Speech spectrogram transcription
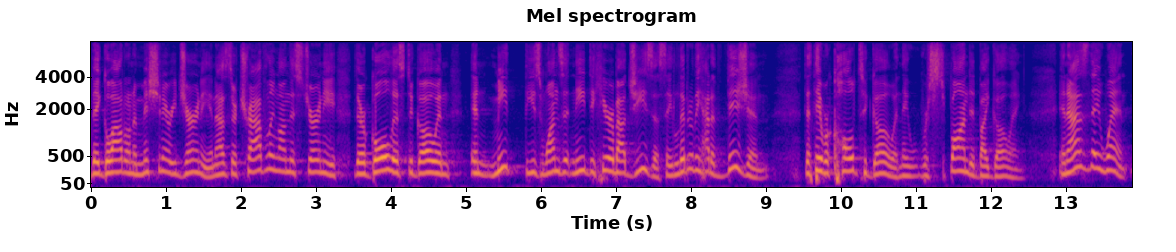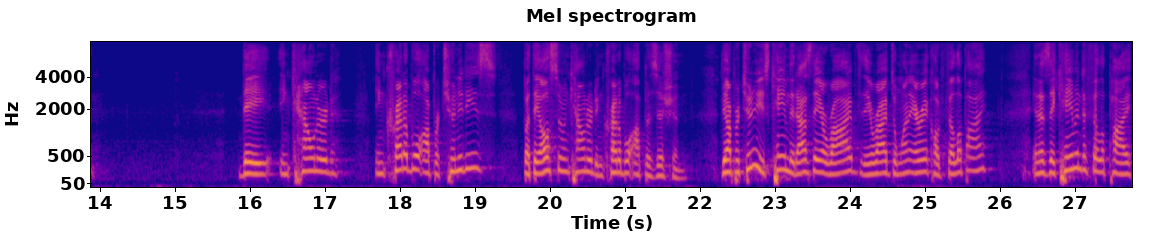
they go out on a missionary journey. And as they're traveling on this journey, their goal is to go and, and meet these ones that need to hear about Jesus. They literally had a vision that they were called to go, and they responded by going. And as they went, they encountered incredible opportunities, but they also encountered incredible opposition. The opportunities came that as they arrived, they arrived to one area called Philippi. And as they came into Philippi,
